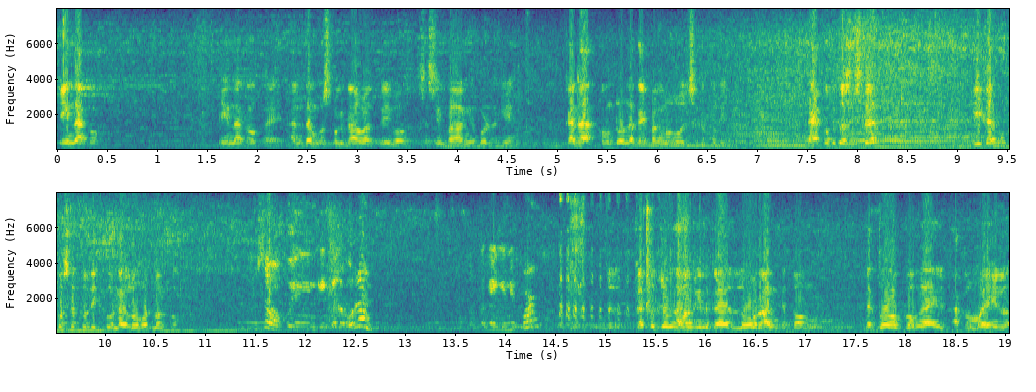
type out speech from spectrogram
ina ko, ina ko kay, andam ko sa pagdawat nimo sa simbahan nga born again. Kada, kung doon na kay pangluod sa katoliko. Kaya ko ito sister, gikan mo ko sa katoliko, nagluhod man ko. Mo po yung gikalauran? Pagkay uniform? Katong yung ahong ginagaluran, katong nagtuog ko nga ako mo hilo,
